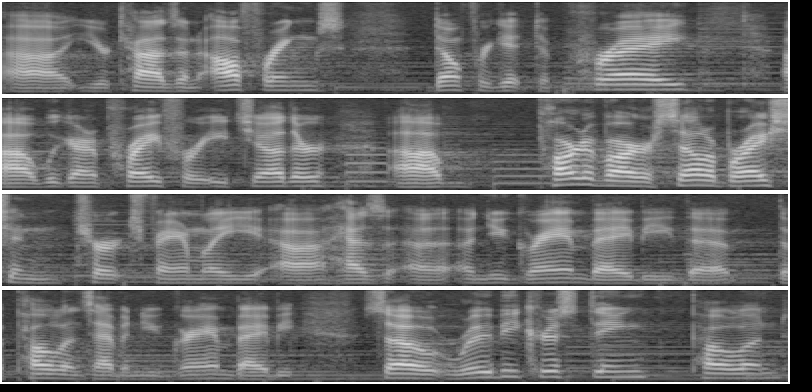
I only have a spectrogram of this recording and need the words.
uh, your tithes and offerings. Don't forget to pray. Uh, we're going to pray for each other. Uh, part of our celebration church family uh, has a, a, new grandbaby. The, the Polands have a new grandbaby. So, Ruby Christine Poland,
